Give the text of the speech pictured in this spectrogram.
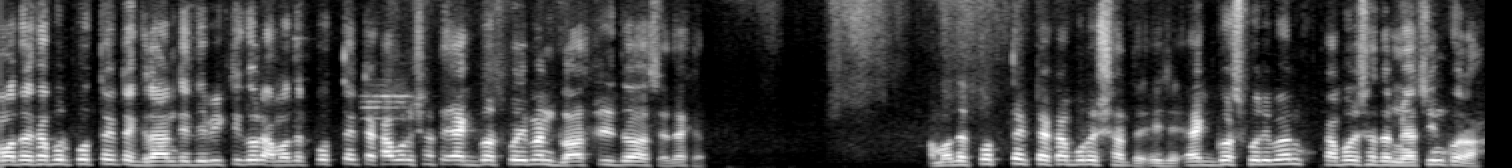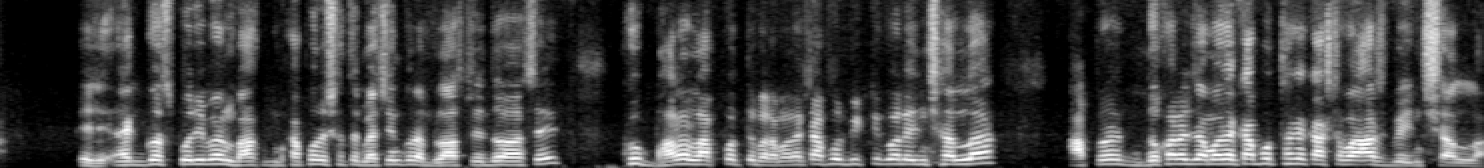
আমাদের কাপড় প্রত্যেকটা গ্যারান্টি দিয়ে বিক্রি করে আমাদের প্রত্যেকটা কাপড়ের সাথে এক গজ পরিমাণ ব্লাউজ পিস দেওয়া আছে, দেখেন। আমাদের প্রত্যেকটা কাপড়ের সাথে, এই যে এক গজ পরিমাণ কাপড়ের সাথে ম্যাচিং করা, এই যে এক গজ পরিমাণ কাপড়ের সাথে ম্যাচিং করা ব্লাউজ পিস দেওয়া আছে। খুব ভালো লাভ করতে পারে। আমাদের কাপড় বিক্রি করে ইনশাল্লাহ আপনার দোকানে যে আমাদের কাপড় থাকে কাস্টমার আসবে ইনশাল্লাহ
